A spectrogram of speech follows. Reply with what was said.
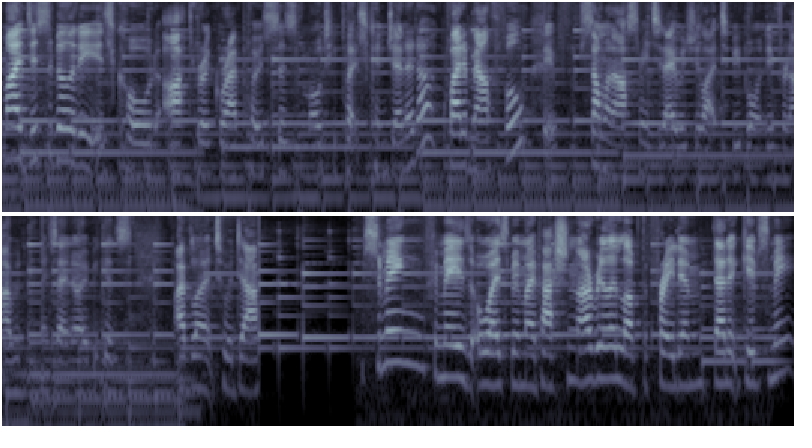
My disability is called arthrogryposis multiplex congenita, quite a mouthful. If someone asked me today, would you like to be born different, I would say no because I've learnt to adapt. Swimming for me has always been my passion. I really love the freedom that it gives me.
